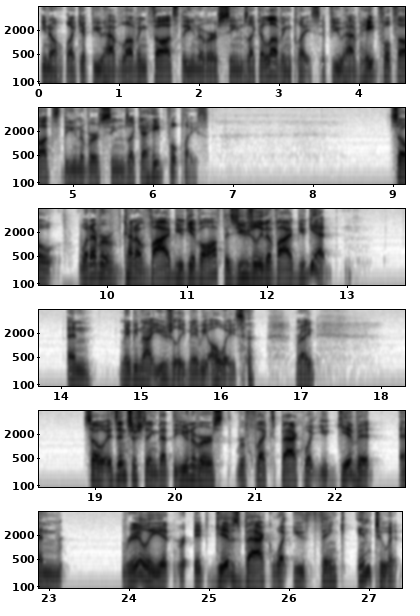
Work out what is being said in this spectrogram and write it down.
you know, like if you have loving thoughts, the universe seems like a loving place. If you have hateful thoughts, the universe seems like a hateful place. So, whatever kind of vibe you give off is usually the vibe you get. And maybe not usually, maybe always. right? So it's interesting that the universe reflects back what you give it, and really it it gives back what you think into it.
